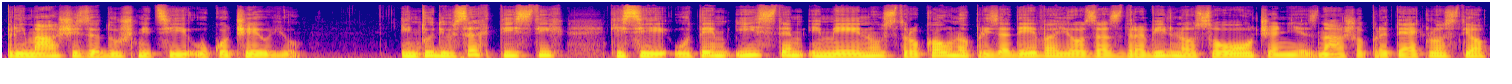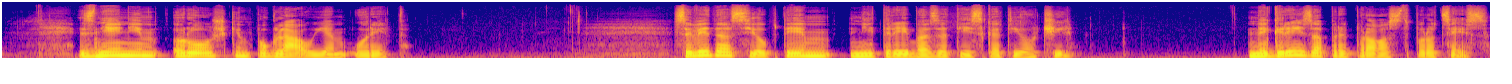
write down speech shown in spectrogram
pri maši zadušnici v Kočevju. In tudi vseh tistih, ki si v tem istem imenu strokovno prizadevajo za zdravilno soočenje z našo preteklostjo, z njenim roškim poglavjem ured. Seveda si ob tem ni treba zatiskati oči. Ne gre za preprost proces.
